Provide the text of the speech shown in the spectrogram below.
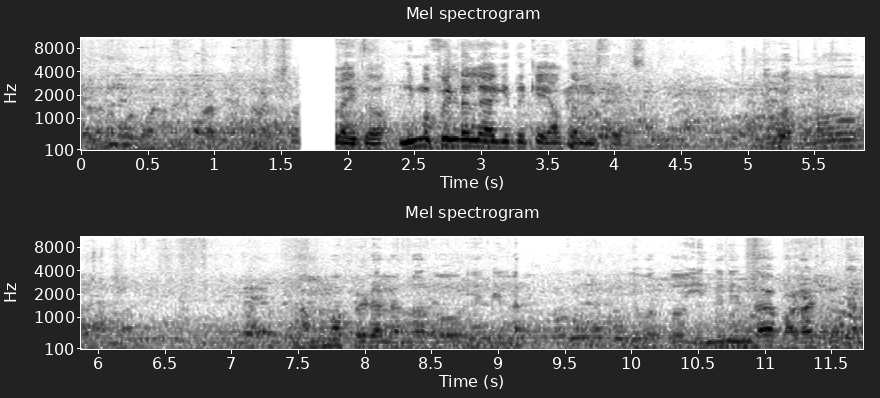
ಎಲ್ಲರೂ ಭಗವಂತನಲ್ಲಿ ಪ್ರಾರ್ಥನೆ ಅಲ್ಲ ಇದು ನಿಮ್ಮ ಫೀಲ್ಡಲ್ಲೇ ಆಗಿದ್ದಕ್ಕೆ ಯಾವ ಥರ ಅನಿಸ್ತಾ ಇದೆ? ಸರ್ ಇವತ್ತು ನಮ್ಮ ಫೀಲ್ಡಲ್ಲಿ ಅನ್ನೋದು ಏನಿಲ್ಲ. ಇವತ್ತು ಇಂದಿನಿಂದ ಭಾಳಷ್ಟು ಜನ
